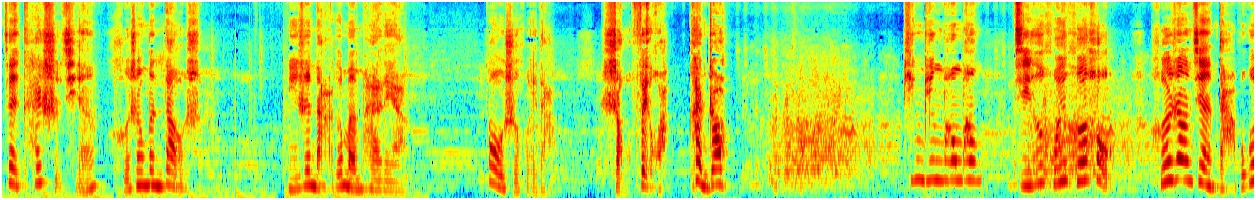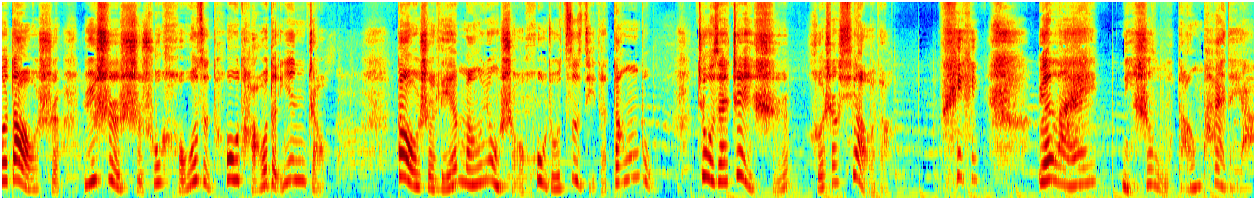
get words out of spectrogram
在开始前，和尚问道士：“你是哪个门派的呀？”道士回答：“少废话，看招！”乒乒乓乓几个回合后，和尚见打不过道士，于是使出猴子偷桃的阴招。道士连忙用手护住自己的裆部。就在这时，和尚笑道：“嘿嘿，原来你是武当派的呀？”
